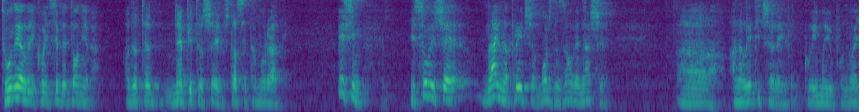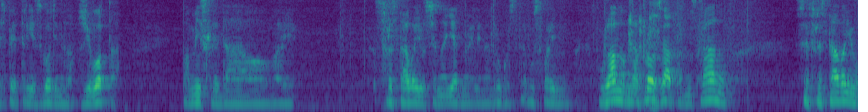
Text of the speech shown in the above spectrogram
tunel i koji se betonira, a da te ne pitaš e, šta se tamo radi. Mislim, i suviše najna priča, možda za ove naše a, analitičare koji imaju po 25-30 godina života, pa misle da ovaj, svrstavaju se na jednu ili na drugu stranu, u stvari uglavnom na prozapadnu stranu se svrstavaju,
